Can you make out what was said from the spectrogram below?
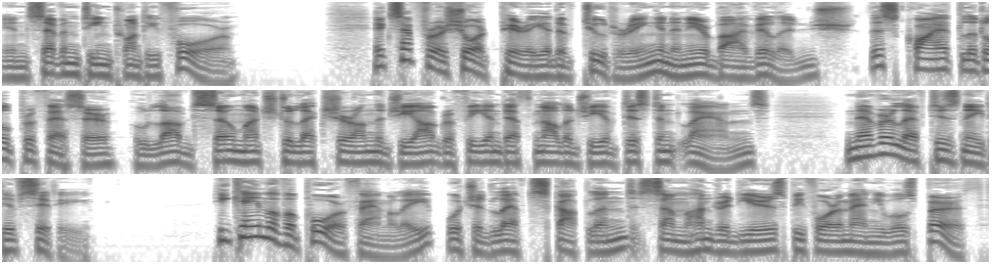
in 1724. Except for a short period of tutoring in a nearby village, this quiet little professor, who loved so much to lecture on the geography and ethnology of distant lands, never left his native city. He came of a poor family, which had left Scotland some hundred years before Immanuel's birth.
